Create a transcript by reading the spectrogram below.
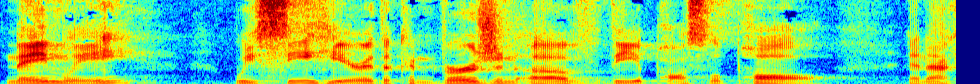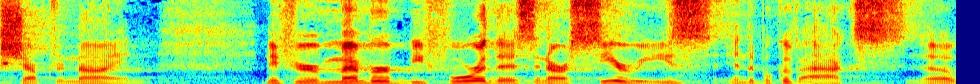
Namely, we see here the conversion of the Apostle Paul in Acts chapter 9. And if you remember before this in our series in the book of Acts, uh,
